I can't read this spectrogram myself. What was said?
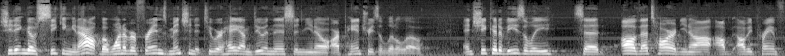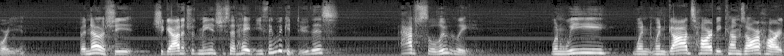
She didn't go seeking it out, but one of her friends mentioned it to her, hey, I'm doing this, and, you know, our pantry's a little low. And she could have easily said, oh, that's hard, you know, I'll, I'll, I'll be praying for you. But no, she, she got in touch with me and she said, hey, do you think we could do this? Absolutely when we when when God's heart becomes our heart,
